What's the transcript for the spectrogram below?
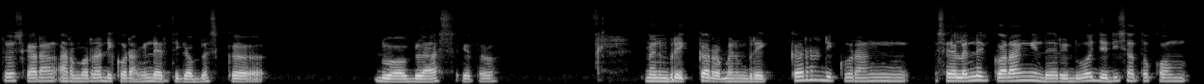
itu sekarang armornya dikurangin dari 13 ke 12 gitu. Main breaker main breaker dikurang silentnya dikurangin dari 2 jadi 1 kom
